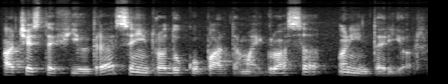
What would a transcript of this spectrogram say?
Aceste filtre se introduc cu partea mai groasă în interior.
